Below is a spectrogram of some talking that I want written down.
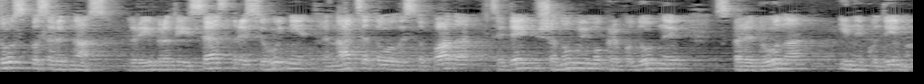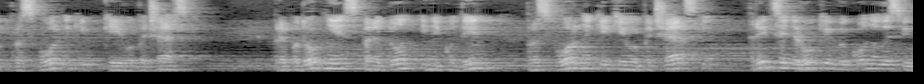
Христос посеред нас, дорогі брати і сестри, сьогодні, 13 листопада, в цей день вшановуємо преподобних Спередона і Никодима, просворників Києво-Печерських. Преподобні Спередон і Никодим, просворники Києво-Печерські, 30 років виконали свій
